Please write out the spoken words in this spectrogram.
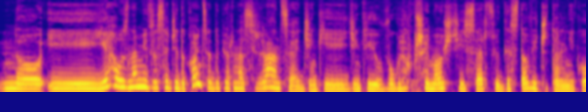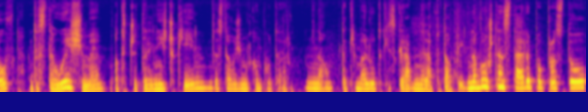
No i jechał z nami w zasadzie do końca, dopiero na Sri Lance. Dzięki, dzięki w ogóle uprzejmości, sercu i gestowi czytelników dostałyśmy od czytelniczki, dostałyśmy komputer. No, taki malutki, zgrabny laptopik. No bo już ten stary po prostu,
